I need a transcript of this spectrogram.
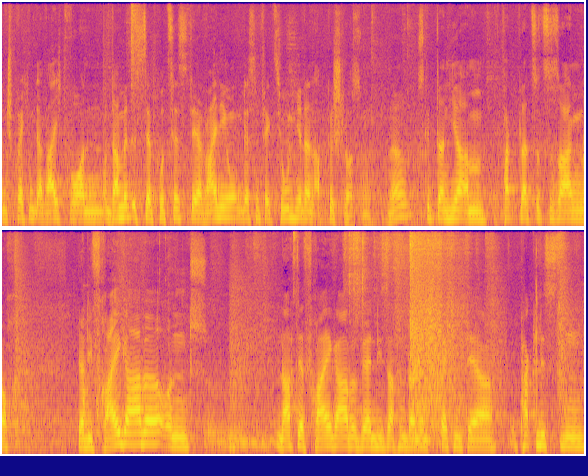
entsprechend erreicht worden. Und damit ist der Prozess der Reinigung und Desinfektion hier dann abgeschlossen. Ne? Es gibt dann hier am Packplatz sozusagen noch ja, die Freigabe und nach der Freigabe werden die Sachen dann entsprechend der Packlisten,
